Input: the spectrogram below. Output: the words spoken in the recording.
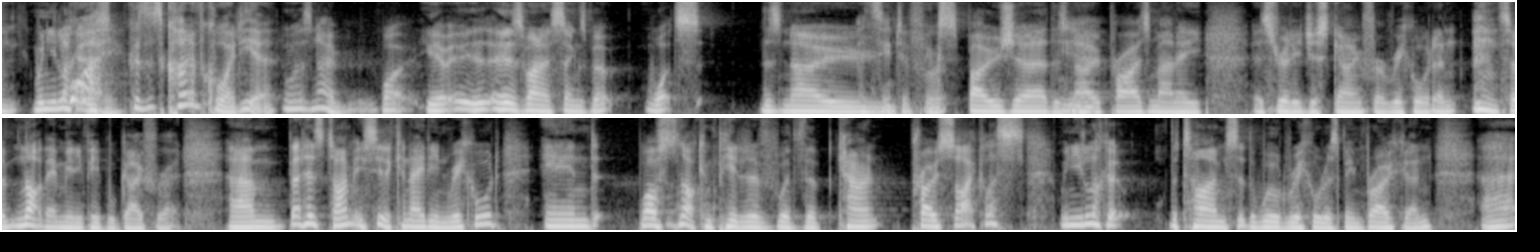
when you look at his Why? Because it's kind of a cool idea. well, there's no what you know, it it is one of those things, but what's there's no Incentive for it. exposure. There's Yeah. no prize money. It's really just going for a record, and so not that many people go for it. Um, but his time, he set a Canadian record, and whilst it's not competitive with the current pro cyclists, when you look at the times that the world record has been broken, uh,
